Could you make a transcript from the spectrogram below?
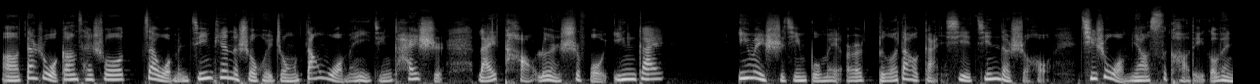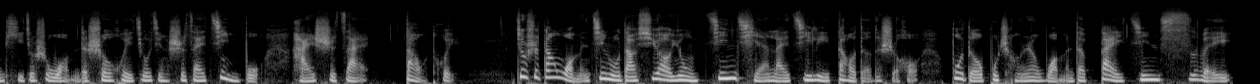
啊！但是我刚才说，在我们今天的社会中，当我们已经开始来讨论是否应该因为拾金不昧而得到感谢金的时候，其实我们要思考的一个问题就是：我们的社会究竟是在进步还是在倒退？就是当我们进入到需要用金钱来激励道德的时候，不得不承认我们的拜金思维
